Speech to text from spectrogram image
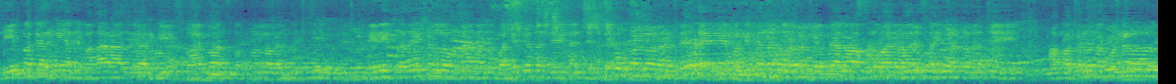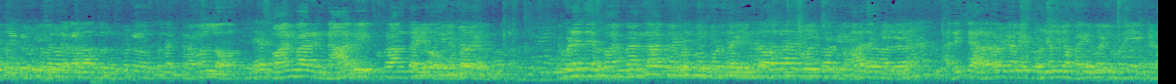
దీపకర్ణి అనే మహారాజు గారికి స్వామివారి స్వప్నంలో కనిపించి నేను ఈ ప్రదేశంలో ఉన్నా నన్ను బహిర్గతం చేయండి చెప్పారు ఎప్పుడైతే బహిర్గతం చేయడం చెప్పారో అప్పుడు వారి వారి సైన్యంతో నుంచి ఆ పక్కన ఉన్న కొండ తొలుచుకుంటూ వస్తున్న క్రమంలో స్వామివారి నాభి ప్రాంతంలో ఎప్పుడైతే స్వామివారి నాభి కూడా తగిలిందో స్వామివారి బాధకి అరిచి అరవగానే కొండంగా బయటపడిపోయి ఇక్కడ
